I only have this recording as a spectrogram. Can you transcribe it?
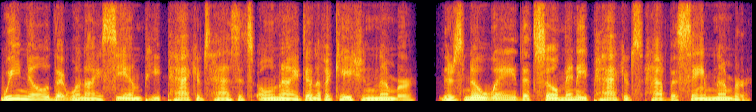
We know that when ICMP packets has its own identification number, there's no way that so many packets have the same number.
